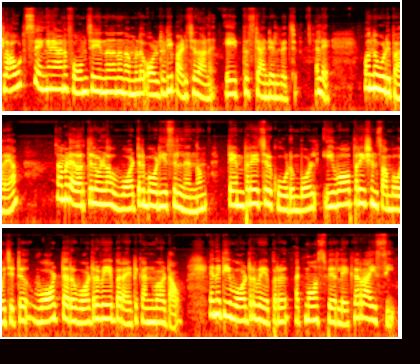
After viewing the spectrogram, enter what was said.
ക്ലൗഡ്സ് എങ്ങനെയാണ് ഫോം ചെയ്യുന്നതെന്ന് നമ്മൾ ഓൾറെഡി പഠിച്ചതാണ് എയ്ത്ത് സ്റ്റാൻഡേർഡിൽ വെച്ച്. അല്ലേ? ഒന്നുകൂടി പറയാം. നമ്മുടെ എർത്തിലുള്ള വാട്ടർ ബോഡീസിൽ നിന്നും ടെമ്പറേച്ചർ കൂടുമ്പോൾ ഇവോപ്പറേഷൻ സംഭവിച്ചിട്ട് വാട്ടർ വാട്ടർ വേപ്പറായിട്ട് കൺവേർട്ട് ആവും. എന്നിട്ട് ഈ വാട്ടർ വേപ്പർ അറ്റ്മോസ്ഫിയറിലേക്ക് റൈസ് ചെയ്യും.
